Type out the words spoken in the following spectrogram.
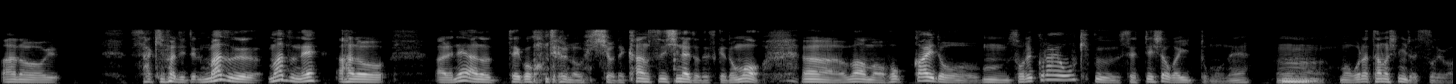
あの、先まで言ってる。まず、まずね、あの、あれね、あの、帝国ホテルの一緒で冠水しないとですけども、うん、まあまあ、北海道、うん、それくらい大きく設定した方がいいと思うね。うん。うんもう俺は楽しみです、それは。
